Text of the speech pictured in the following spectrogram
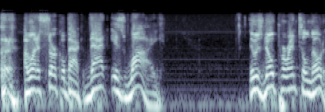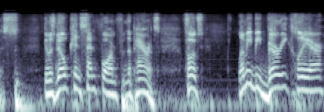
I want to circle back. That is why there was no parental notice. There was no consent form from the parents. Folks, let me be very clear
